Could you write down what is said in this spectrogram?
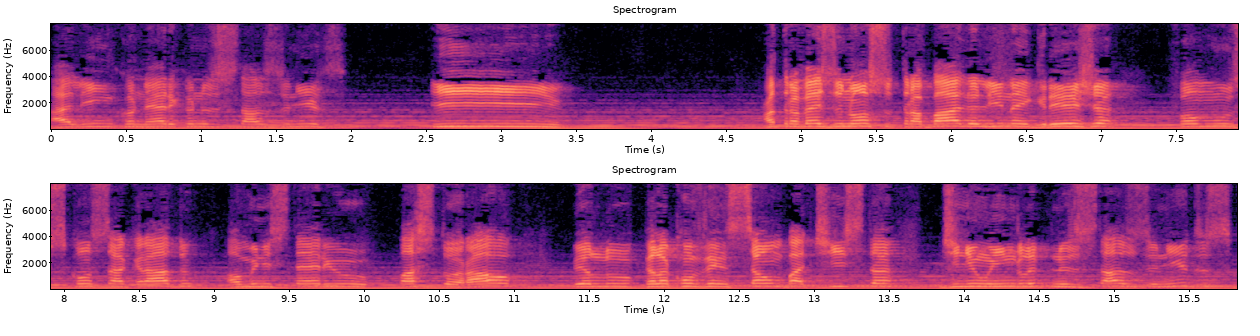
ali em Connecticut, nos Estados Unidos. E através do nosso trabalho ali na igreja, fomos consagrados ao ministério pastoral pelo, pela Convenção Batista de New England, nos Estados Unidos.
